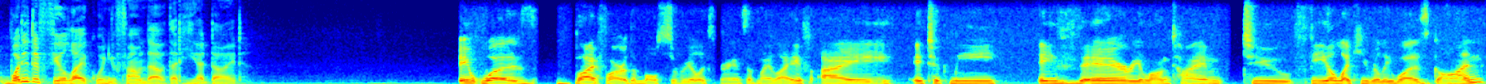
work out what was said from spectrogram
What did it feel like when you found out that he had died? it was by far the most surreal experience of my life. I it took me a very long time to feel like he really was gone.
